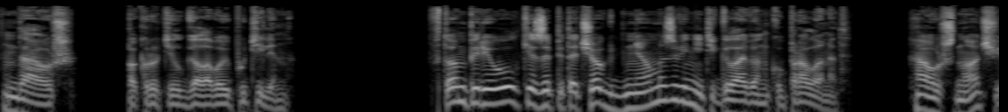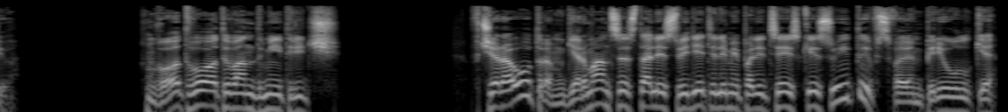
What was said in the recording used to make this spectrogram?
Да уж, покрутил головой Путилин. В том переулке за пятачок днем, извините, головенку проломят. А уж ночью. Вот-вот, Иван Дмитрич. Вчера утром германцы стали свидетелями полицейской суеты в своем переулке.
